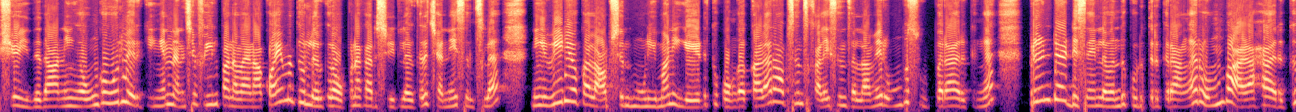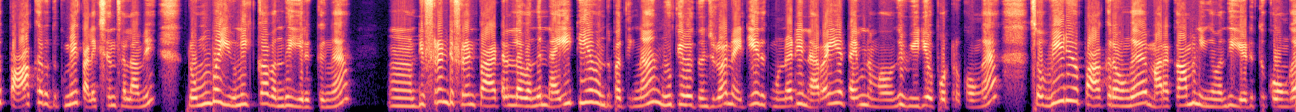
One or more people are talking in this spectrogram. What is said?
விஷயம் இதுதான். நீங்க உங்க ஊர்ல இருக்கீங்கன்னு நினைச்சு ஃபீல் பண்ண வேணாம். கோயம்புத்தூர்ல இருக்கிற ஒப்பனக்கார் ஸ்ட்ரீட்ல இருக்கிற சென்னை சில்க்ஸ்ல நீங்க வீடியோ கால் ஆப்ஷன் மூலியமா நீங்க எடுத்துக்கோங்க. கலர் ஆப்ஷன்ஸ் கலெக்ஷன்ஸ் எல்லாமே ரொம்ப சூப்பரா இருக்குங்க. பிரிண்டட் டிசைன்ல வந்து கொடுத்துருக்காங்க ரொம்ப அழகா இருக்கு. பாக்குறதுக்குமே கலெக்ஷன்ஸ் எல்லாமே ரொம்ப யூனிக்கா வந்து இருக்குங்க. டிஃப்ரெண்ட் டிஃப்ரெண்ட் பேட்டர்ன்ல வந்து நைட்டியே வந்து பாத்தீங்கன்னா நூத்தி இருபத்தஞ்சு ரூபா நைட்டியே இதுக்கு முன்னாடி நிறைய டைம் நம்ம வந்து வீடியோ போட்டிருக்கோங்க. ஸோ வீடியோ பாக்குறவங்க மறக்காம நீங்க வந்து எடுத்துக்கோங்க.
